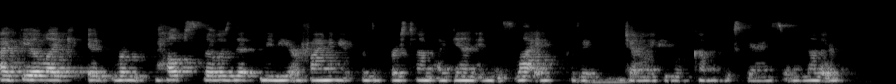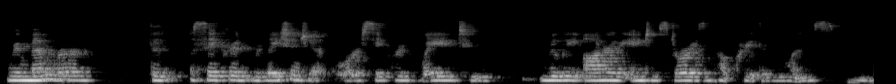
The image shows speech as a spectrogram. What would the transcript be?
I feel like it re- helps those that maybe are finding it for the first time again in this life, because they generally people have come have experienced it in another, remember the a sacred relationship or a sacred way to really honor the ancient stories and help create the new ones. Mm-hmm.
